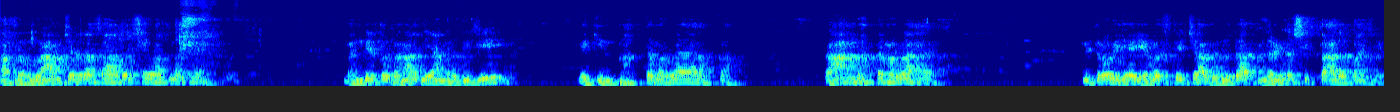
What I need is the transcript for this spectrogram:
हा प्रभू रामचंद्राचा आदर्शवाद नाही आहे. मंदिर तो बना दिया मोदी जी लेकिन भक्त मर रहा है आपका. राम भक्त मर रहा है. मित्र या व्यवस्थेच्या विरोधात लढणं शिकता आलं पाहिजे.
